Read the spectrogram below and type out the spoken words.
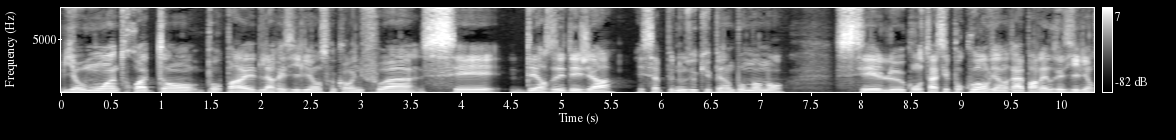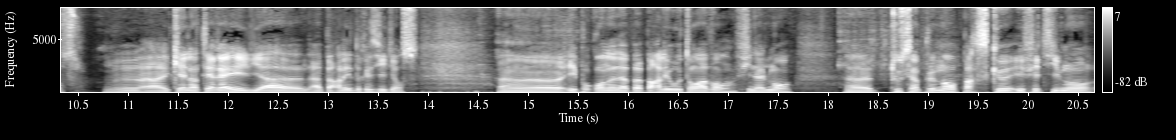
il y a au moins trois temps pour parler de la résilience, encore une fois. C'est d'ores et déjà, et ça peut nous occuper un bon moment, c'est le constat. C'est pourquoi on viendrait à parler de résilience. Euh, quel intérêt il y a euh, à parler de résilience? Euh, Et pourquoi on n'en a pas parlé autant avant, finalement? Tout simplement parce que, effectivement,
